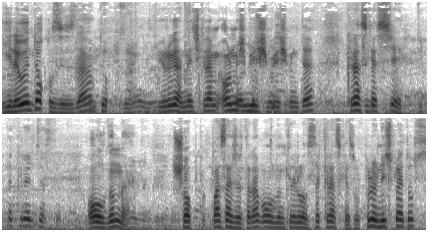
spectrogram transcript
yili o'n to'qqizingizda yurgan necha kilometr oltmish besh. besh mingta. Kraskasichi bitta krelchasida oldinmi? Shop passajir taraf oldin krelosida kraskasi. Bor puli nechi pul aytyapsiz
